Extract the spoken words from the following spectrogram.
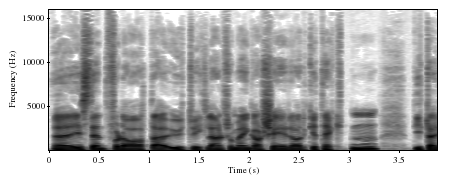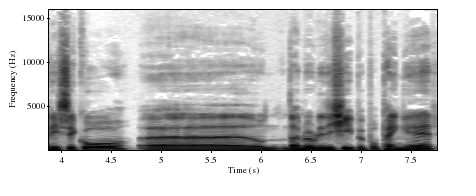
Eh, Istedenfor at det er utvikleren som engasjerer arkitekten. De tar risiko. Eh, dermed blir de kjipe på penger.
